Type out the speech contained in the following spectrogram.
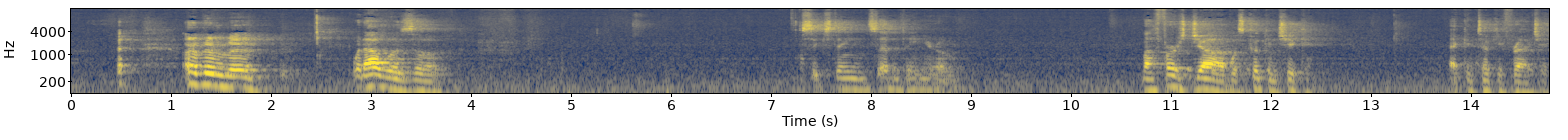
I remember, man, when I was uh, 16, 17 year old, my first job was cooking chicken at Kentucky Fried Chicken.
